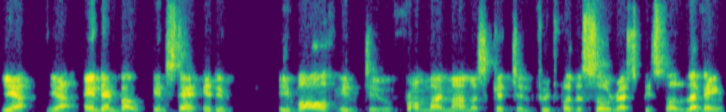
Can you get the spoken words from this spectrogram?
Yeah, yeah, and then but instead it evolved into from my mama's kitchen, food for the soul, recipes for living,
